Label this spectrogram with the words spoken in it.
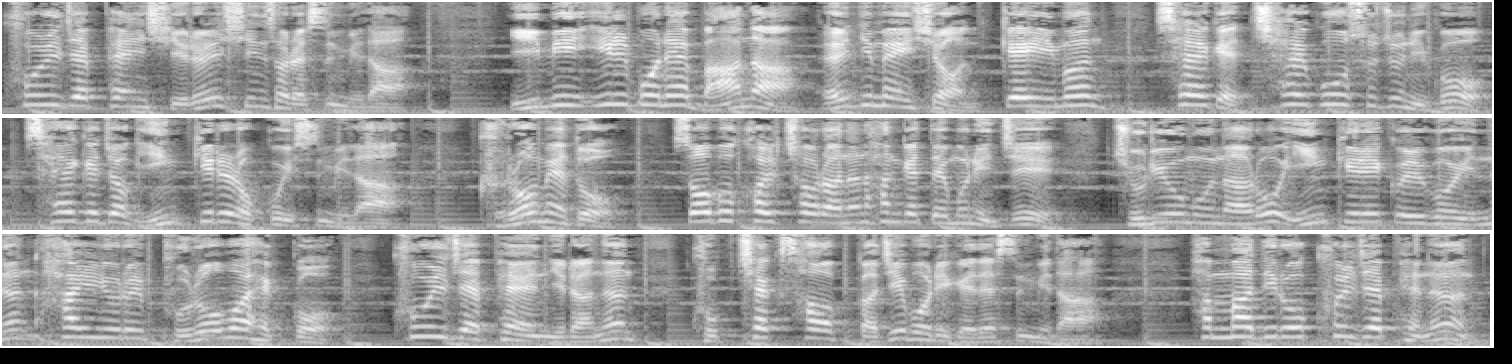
쿨재팬시를 신설했습니다. 이미 일본의 만화, 애니메이션, 게임은 세계 최고 수준이고 세계적 인기를 얻고 있습니다. 그럼에도 서브컬처라는 한계 때문인지 주류 문화로 인기를 끌고 있는 한류를 부러워했고 쿨재팬이라는 국책 사업까지 벌이게 됐습니다. 한마디로 쿨재팬은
